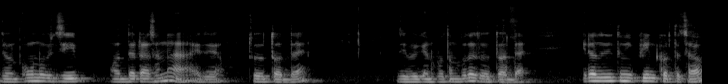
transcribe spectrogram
যেমন অনুজীব, অধ্যায়টা আছে না, এই যে চতুর্থ অধ্যায়, জীববিজ্ঞান প্রথম পদে চতুর্থ অধ্যায়। এটা যদি তুমি প্রিন্ট করতে চাও,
